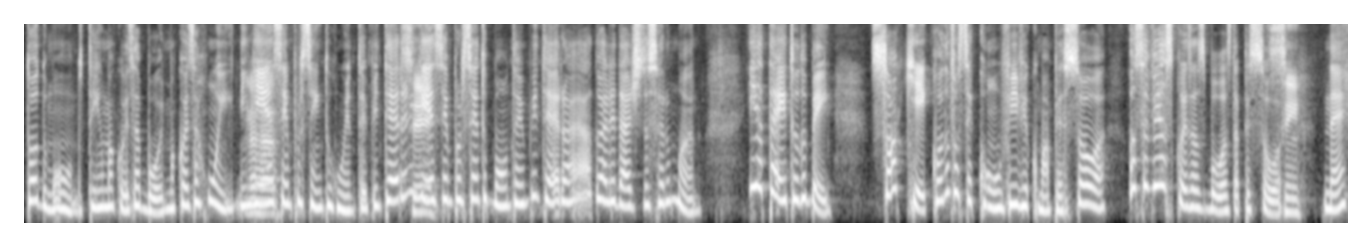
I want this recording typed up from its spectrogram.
todo mundo tem uma coisa boa e uma coisa ruim. Ninguém Aham. é 100% ruim o tempo inteiro, Sim. ninguém é 100% bom o tempo inteiro. É a dualidade do ser humano. E até aí tudo bem. Só que quando você convive com uma pessoa, você vê as coisas boas da pessoa, Sim. né?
